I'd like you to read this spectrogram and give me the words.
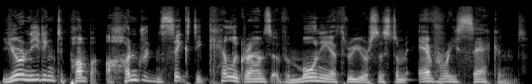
you're needing to pump 160 kilograms of ammonia through your system every second.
